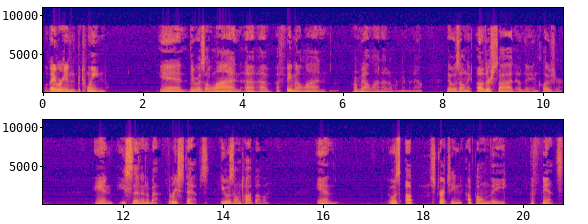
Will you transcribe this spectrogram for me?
Well, they were in between, and there was a line, uh, a, a female line or male line, I don't remember now, that was on the other side of the enclosure. And he said in about three steps, he was on top of them, and was up, stretching up on the the fence.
